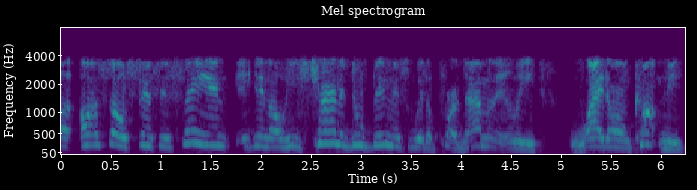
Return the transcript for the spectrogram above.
uh, also, since it's saying, you know, he's trying to do business with a predominantly white-owned company,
